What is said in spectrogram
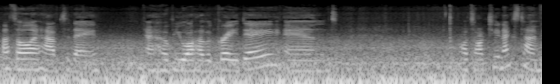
That's all I have today. I hope you all have a great day and I'll talk to you next time.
